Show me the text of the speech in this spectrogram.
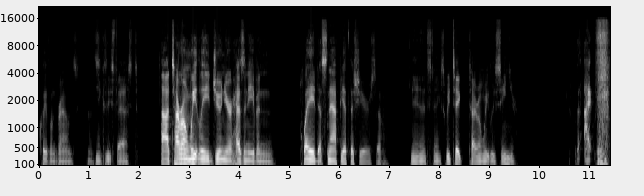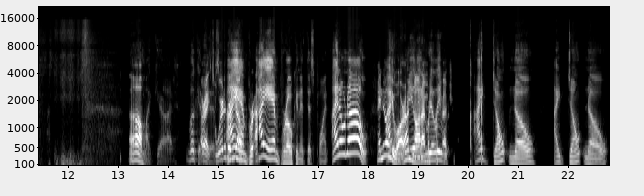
Cleveland Browns? That's, yeah, because he's fast. Uh, Tyrone Wheatley Jr. hasn't even played a snap yet this year. So, yeah, that stinks. We take Tyrone Wheatley Sr. I. oh my God! Look at all right. This. So where do they I go? am. Bro- I am broken at this point. I don't know. I know you I are. Really, I'm not. I'm really. I don't know I don't know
